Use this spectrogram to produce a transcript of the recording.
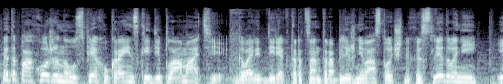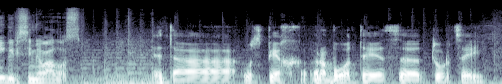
Это похоже на успех украинской дипломатии, говорит директор Центра ближневосточных исследований Игорь Семиволос. Это успех работы с Турцией, а,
